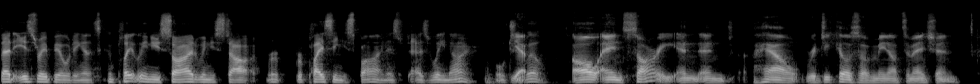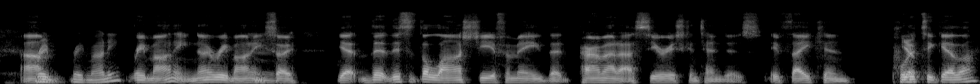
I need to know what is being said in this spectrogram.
that is rebuilding. and It's a completely new side when you start re- replacing your spine, as, as we know all too Yep. well. Oh, and sorry, and and how ridiculous of me not to mention um, Reed, Reed Mahoney. Reed Mahoney, no Reed Mahoney. Mm. So yeah, the, this is the last year for me that Parramatta are serious contenders. If they can put Yep. it together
